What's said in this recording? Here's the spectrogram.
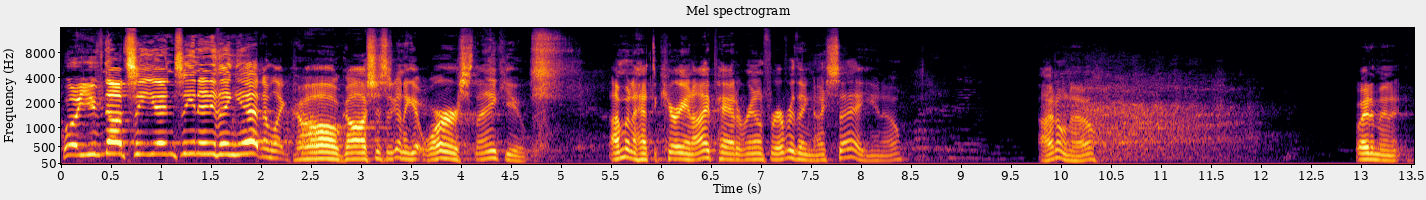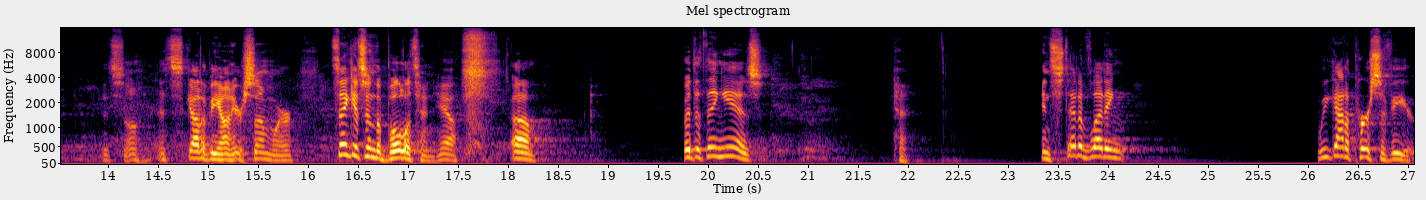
well, you've not seen, you hadn't seen anything yet. And I'm like, oh gosh, this is going to get worse. Thank you. I'm going to have to carry an iPad around for everything I say, you know. I don't know. Wait a minute. It's, it's got to be on here somewhere. I think it's in the bulletin, yeah. Um, but the thing is, instead of letting, we got to persevere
